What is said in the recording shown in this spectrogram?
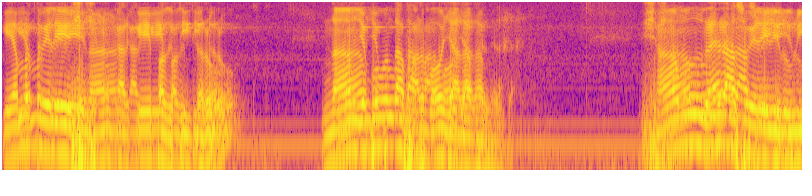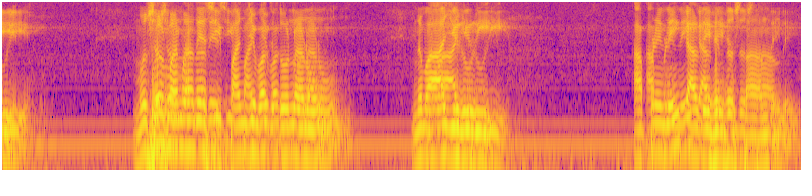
ਕਿ ਅੰਮ੍ਰਿਤ ਵੇਲੇ ਇਸ਼ਨਾਨ ਕਰਕੇ ਭਗਤੀ ਕਰੋ। ਨਾਮ ਜਪੋ ਦਾ ਫਲ ਬਹੁਤ ਜ਼ਿਆਦਾ ਮਿਲਦਾ। ਸ਼ਾਮ ਨੂੰ ਰਹਿ ਰਾਸ ਵੇਲੇ ਜ਼ਰੂਰੀ। ਮੁਸਲਮਾਨਾਂ ਦੇ ਸੀ ਪੰਜ ਵਕਤ ਉਹਨਾਂ ਨੂੰ ਨਮਾਜ਼ ਜ਼ਰੂਰੀ। ਆਪਣੇ ਨਹੀਂ ਕਰਦੇ ਹਿੰਦੁਸਤਾਨ ਦੇ।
